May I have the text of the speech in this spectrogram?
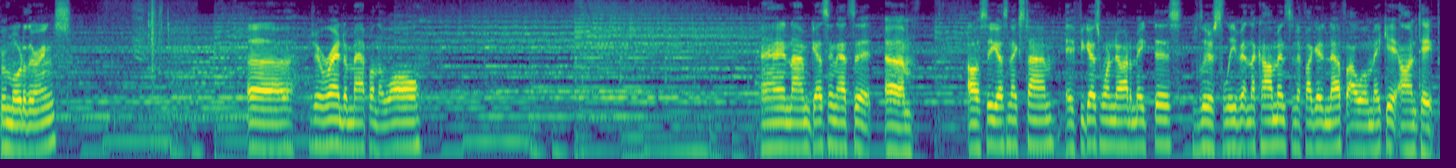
from Lord of the Rings. Uh, there's a random map on the wall. And I'm guessing that's it. Um, I'll see you guys next time. If you guys want to know how to make this, just leave it in the comments, and if I get enough, I will make it on tape.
